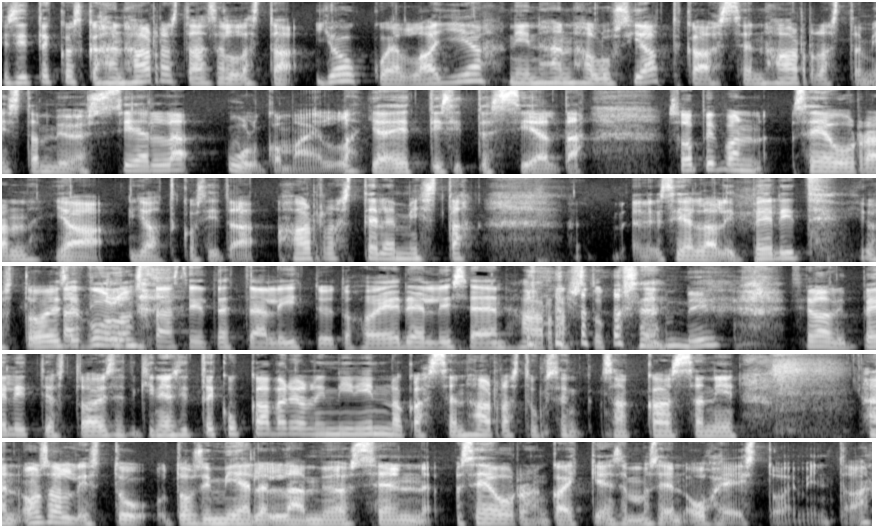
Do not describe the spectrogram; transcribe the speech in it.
Ja sitten koska hän harrastaa sellaista joukkuelajia, niin hän halusi jatkaa sen harrastamista myös siellä ulkomailla ja etti sitten sieltä sopivan seuran ja jatko sitä harrastelemista. Siellä oli pelit, jos toisetkin. Tämä kuulostaa siitä, että tämä liittyy tuohon edelliseen harrastukseen. niin, siellä oli pelit, jos toisetkin. Ja sitten kun kaveri oli niin innokas sen harrastuksensa kanssa, niin hän osallistui tosi mielellään myös sen seuran kaikkeen semmoiseen oheistoimintaan.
